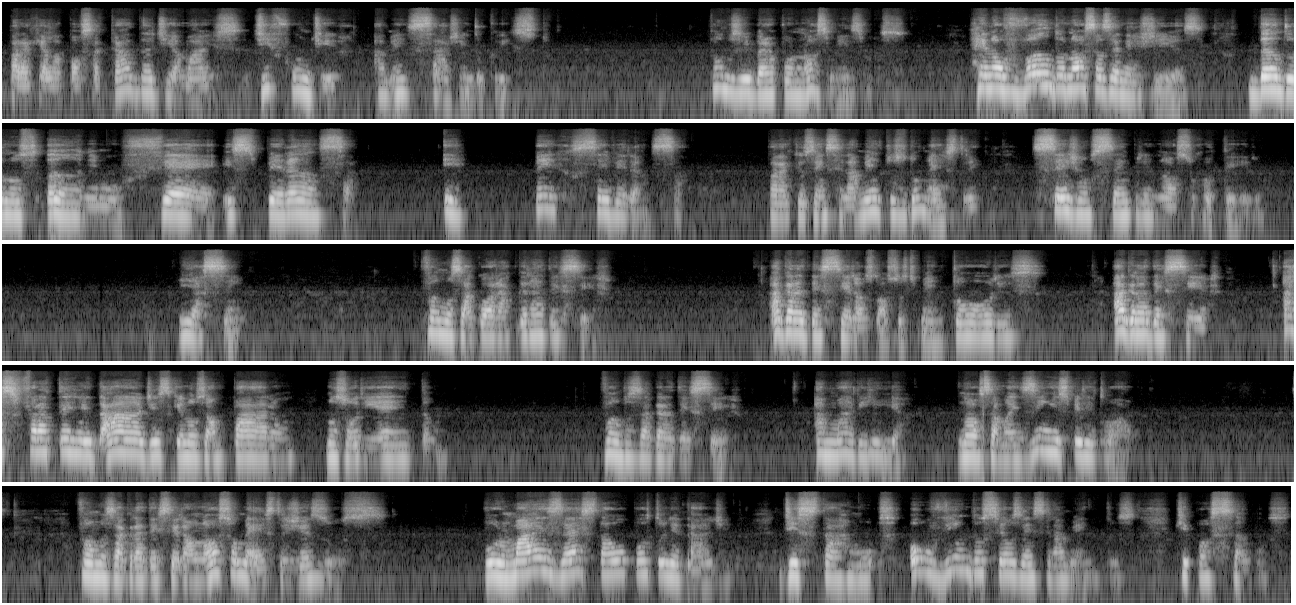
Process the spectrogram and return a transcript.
para que ela possa cada dia mais difundir a mensagem do Cristo. Vamos vibrar por nós mesmos, renovando nossas energias, dando-nos ânimo, fé, esperança e perseverança, para que os ensinamentos do Mestre sejam sempre nosso roteiro. E assim, vamos agora agradecer. Agradecer aos nossos mentores, agradecer as fraternidades que nos amparam, nos orientam. Vamos agradecer a Maria, nossa mãezinha espiritual. Vamos agradecer ao nosso Mestre Jesus por mais esta oportunidade de estarmos ouvindo os seus ensinamentos, que possamos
